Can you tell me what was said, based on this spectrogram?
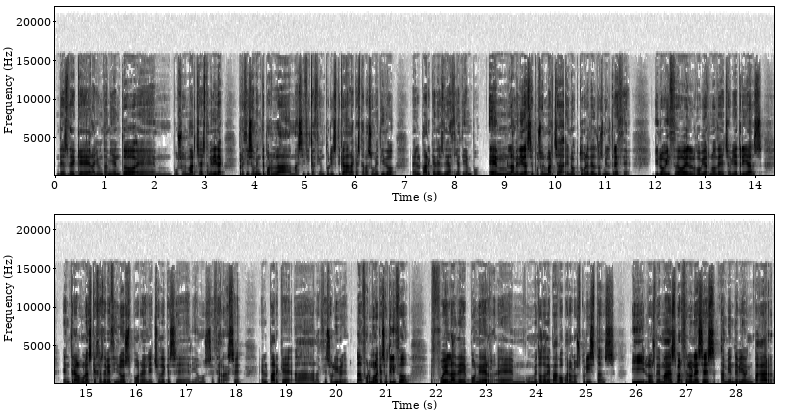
desde que el ayuntamiento em, puso en marcha esta medida, precisamente por la masificación turística a la que estaba sometido el parque desde hacía tiempo. Em, la medida se puso en marcha en octubre del 2013 y lo hizo el gobierno de Xavier Trías entre algunas quejas de vecinos por el hecho de que se, digamos, se cerrase el parque al acceso libre. La fórmula que se utilizó fue la de poner em, un método de pago para los turistas y los demás barceloneses también debían pagar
